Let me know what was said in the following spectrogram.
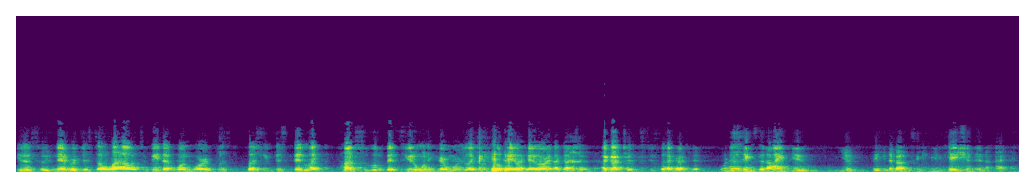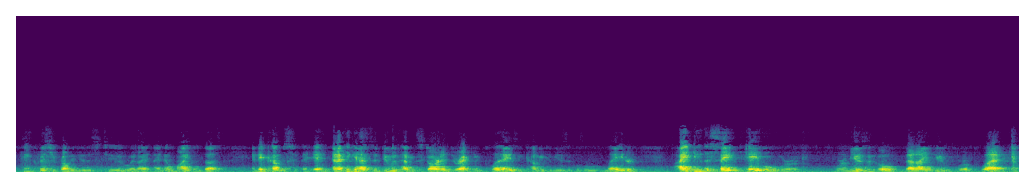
You know, so never just allow it to be that one word. Plus, plus you've just been like punched a little bit, so you don't want to hear more. You're like, okay, okay, all right, I got you, I got you, it's just, I got you. One of the things that I do, you know, thinking about this in communication, and I, I think Chris, you probably do this too, and I, I know Michael does, and it comes, and, and I think it has to do with having started directing plays and coming to musicals a little later. I do the same table work for a musical that I do for a play.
